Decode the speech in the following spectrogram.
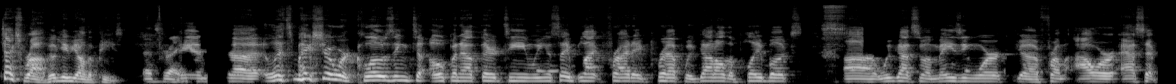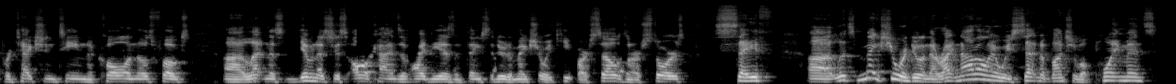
Text Rob, he'll give you all the P's. That's right. And uh, let's make sure we're closing to open out their team. We can say Black Friday prep. We've got all the playbooks. Uh, we've got some amazing work uh, from our asset protection team, Nicole and those folks, uh, letting us, giving us just all kinds of ideas and things to do to make sure we keep ourselves and our stores safe. Uh, let's make sure we're doing that right. Not only are we setting a bunch of appointments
